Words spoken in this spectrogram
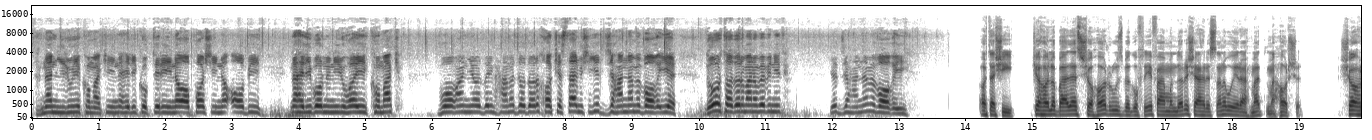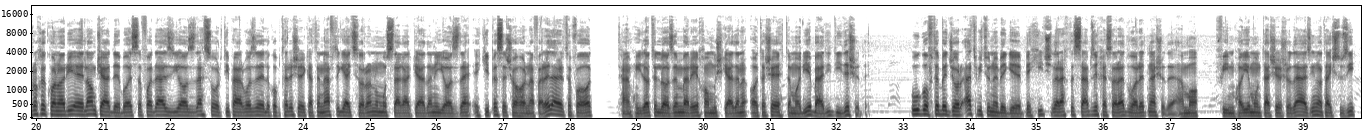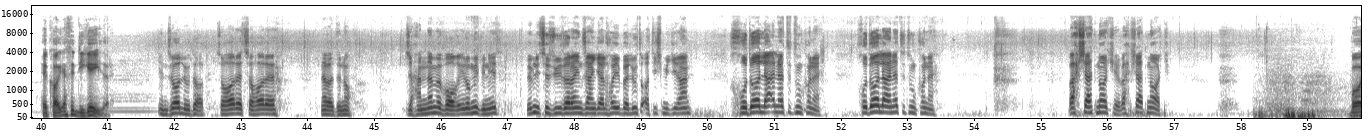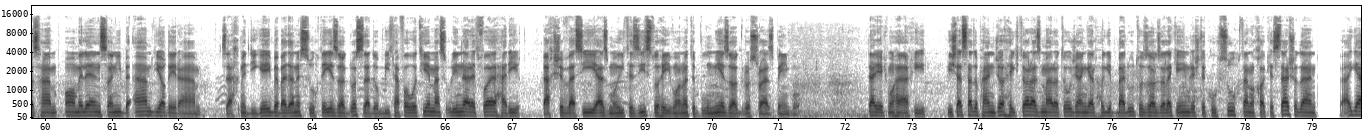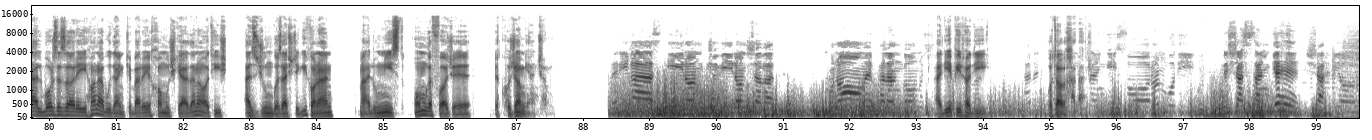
نه نیروی کمکی نه هلیکوپتری نه آپاشی نه آبی نه هلیبرن نیروهای کمک. واقعا نیاز داریم همه جا داره خاکستر میشه. یه جهنم واقعیه. دور تا دور منو ببینید. یه جهنم واقعی. آتشی که حالا بعد از چهار روز به گفته فرماندار شهرستان بوی رحمت مهار شد. شاهرخ کناری اعلام کرده با استفاده از 11 سورتی پرواز هلیکوپتر شرکت نفت گچساران و مستقر کردن 11 اکیپ سه چهار نفره در ارتفاعات تمهیدات لازم برای خاموش کردن آتش احتمالی بعدی دیده شده. او گفته به جرأت می‌تونه بگه به هیچ درخت سبزی خسارت وارد نشده اما فیلم های منتشر شده از این آتش سوزی حکایت دیگه ای داره. اینجا لوداب چهار چهار 99 جهنم واقعی رو می‌بینید؟ ببینید چه جوری دارن این جنگل های بلوط آتیش می‌گیرن. خدا لعنتتون کنه. خدا لعنتتون کنه. وحشتناکه وحشتناک. باز هم عامل انسانی به عمد یا غیر عمد زخم دیگه به بدن سوخته زاگرس زد و بیتفاوتی مسئولین در اطفاع حریق بخش وسیعی از محیط زیست و حیوانات بومی زاگرس را از بین برد. در یک ماه اخیر بیش از 150 هکتار از مراتع و جنگل های بلوط و زالزالک این رشته کوه سوختن و خاکستر شدند و اگه البرز زارعی ها نبودند که برای خاموش کردن آتیش از جون گذشتگی کنند معلوم نیست عمق فاجعه به کجا می. است ایران که ویران شود. کنام پلنگان علی پیرهادی اتاق خبر. نشستنگه شهریار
